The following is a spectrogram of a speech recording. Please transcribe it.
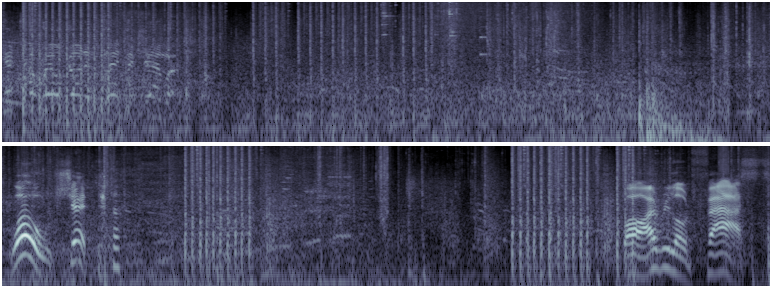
Get to the railgun and plant the jammer. Whoa, shit. wow, I reload fast.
